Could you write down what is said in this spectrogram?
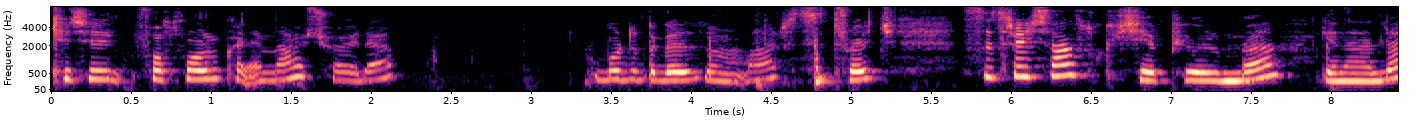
keçi fosforlu kalemler şöyle. Burada da gözüm var. Stretch. Stretch'ten squish yapıyorum ben genelde.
